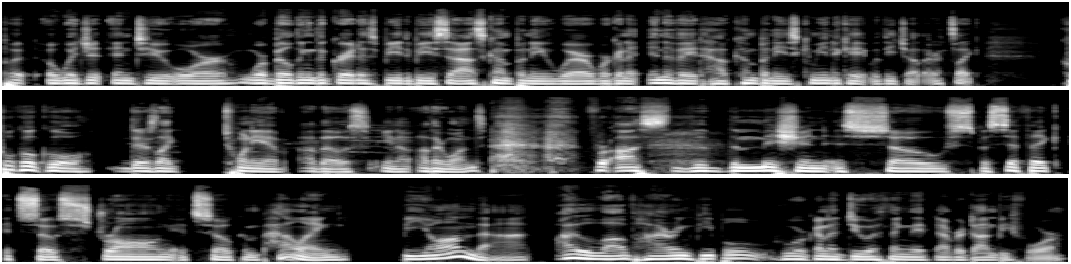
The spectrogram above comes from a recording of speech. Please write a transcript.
put a widget into, or we're building the greatest B2B SaaS company where we're going to innovate how companies communicate with each other. It's like, cool, cool, cool. There's like 20 of, of those, you know, other ones. For us, the, the mission is so specific, it's so strong, it's so compelling. Beyond that, I love hiring people who are going to do a thing they've never done before.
